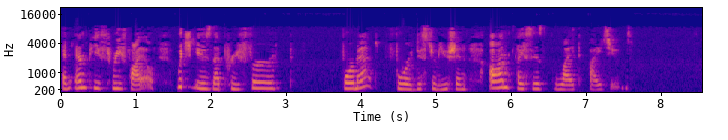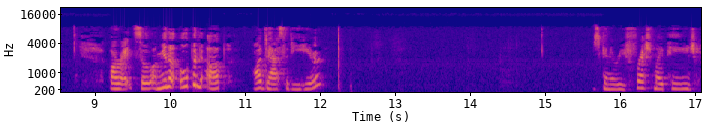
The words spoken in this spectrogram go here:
an MP3 file, which is the preferred format for distribution on places like iTunes. All right, so I'm going to open up Audacity here. Just going to refresh my page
